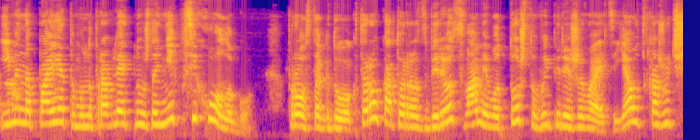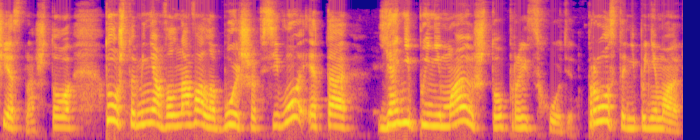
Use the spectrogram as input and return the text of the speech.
Именно поэтому направлять нужно не к психологу, просто к доктору, который разберет с вами вот то, что вы переживаете. Я вот скажу честно, что то, что меня волновало больше всего, это я не понимаю, что происходит. Просто не понимаю.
